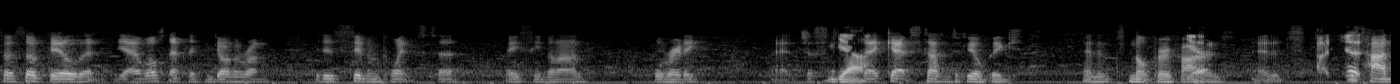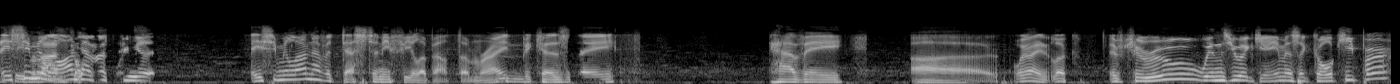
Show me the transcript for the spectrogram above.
so. I feel that yeah. Whilst Napoli can go on the run, it is seven points to AC Milan already. And just Yeah. that gap's starting to feel big, and it's not very far Yeah. in, and it's uh, it's hard to AC see Milan Milan have a feel. AC Milan have a destiny feel about them, right? Mm. Because they have a. Uh, wait, look. If Giroud wins you a game as a goalkeeper,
